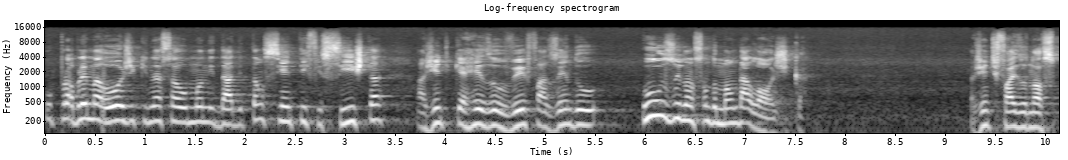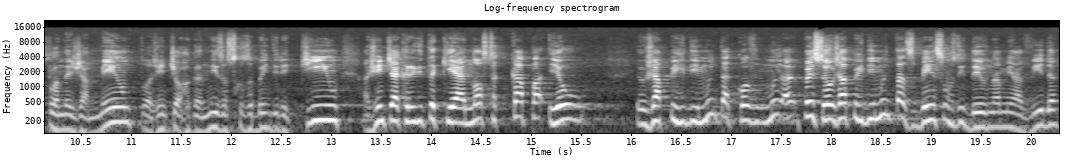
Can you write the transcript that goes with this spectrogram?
O problema hoje é que nessa humanidade tão cientificista, a gente quer resolver fazendo uso e lançando mão da lógica. A gente faz o nosso planejamento, a gente organiza as coisas bem direitinho, a gente acredita que é a nossa capa. Eu, eu já perdi muita coisa, penso, eu já perdi muitas bênçãos de Deus na minha vida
